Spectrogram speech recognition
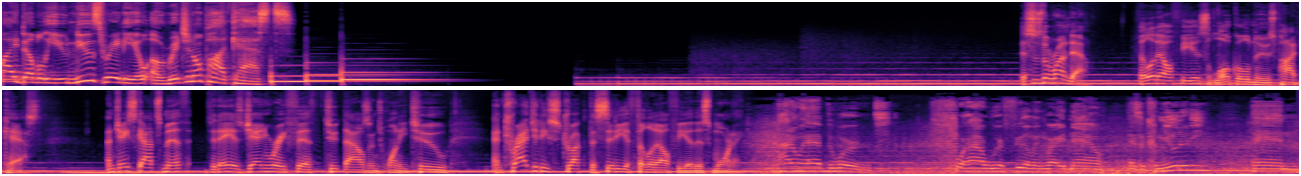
KYW News Radio original podcasts. This is The Rundown, Philadelphia's local news podcast. I'm Jay Scott Smith. Today is January 5th, 2022, and tragedy struck the city of Philadelphia this morning. I don't have the words for how we're feeling right now as a community and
